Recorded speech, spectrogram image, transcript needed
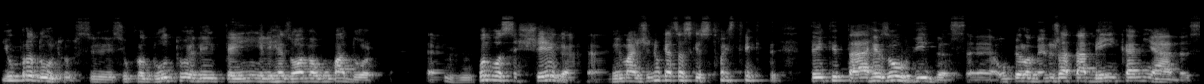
e o produto. Se, se o produto ele tem, ele resolve alguma dor. É, uhum. Quando você chega, é, eu imagino que essas questões têm que, têm que estar resolvidas, é, ou pelo menos já estar bem encaminhadas.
